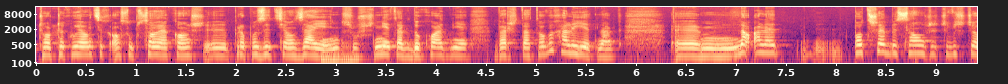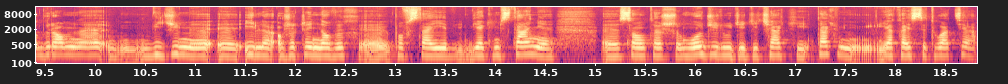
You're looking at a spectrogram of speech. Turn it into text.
czy oczekujących osób są jakąś propozycją zajęć, już nie tak dokładnie warsztatowych, ale jednak. No ale potrzeby są rzeczywiście ogromne. Widzimy, ile orzeczeń nowych powstaje, w jakim stanie są też młodzi ludzie, dzieciaki, tak? jaka jest sytuacja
